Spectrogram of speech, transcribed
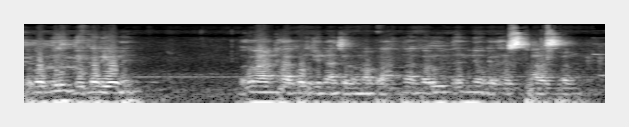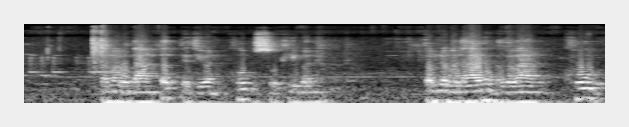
તો બધી જ દીકરીઓને ભગવાન ઠાકોરજીના ચરણમાં પ્રાર્થના કરું, ધન્ય ગ્રહસ્થાશ્રમ. તમારું દાંપત્ય જીવન ખૂબ સુખી બને. તમને બધાને ભગવાન ખૂબ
